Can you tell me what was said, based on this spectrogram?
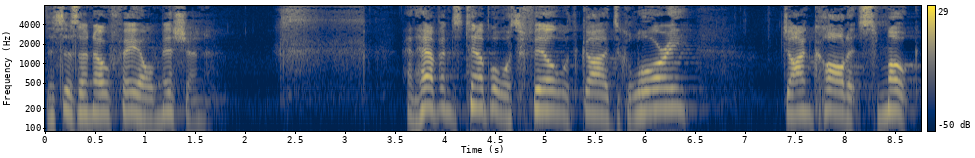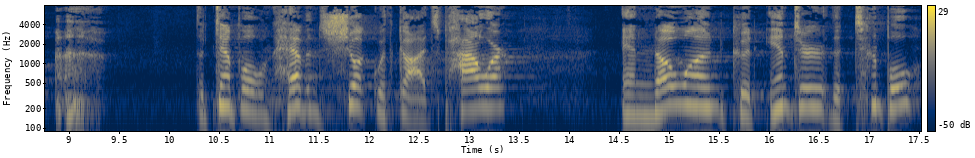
This is a no fail mission. And heaven's temple was filled with God's glory. John called it smoke. the temple, heaven shook with God's power and no one could enter the temple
